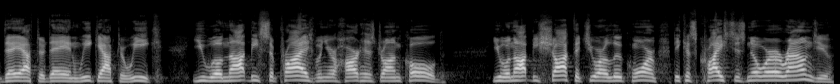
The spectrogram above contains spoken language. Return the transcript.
day after day and week after week, you will not be surprised when your heart has drawn cold. You will not be shocked that you are lukewarm because Christ is nowhere around you.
